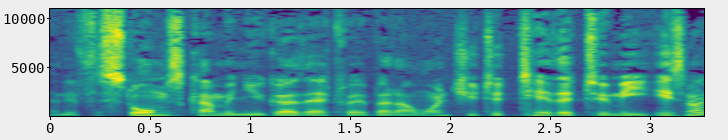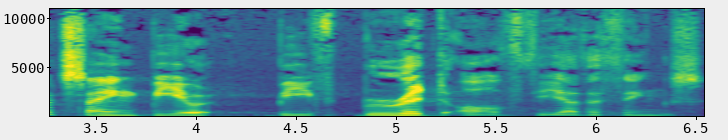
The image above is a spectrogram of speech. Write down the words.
And if the storms come and you go that way, but I want you to tether to me. He's not saying be, be rid of the other things,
